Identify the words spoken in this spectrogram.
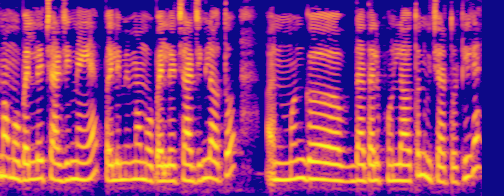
मग मोबाईलला चार्जिंग नाही आहे पहिले मी मग मोबाईलला चार्जिंग लावतो आणि मग दादाला फोन लावतो आणि विचारतो ठीक आहे?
